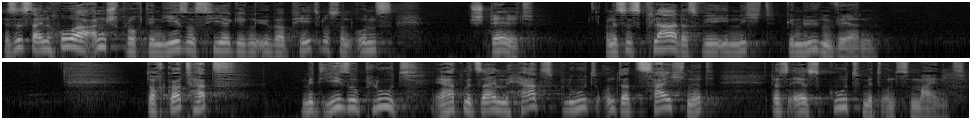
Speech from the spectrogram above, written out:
Es ist ein hoher Anspruch, den Jesus hier gegenüber Petrus und uns stellt. Und es ist klar, dass wir ihn nicht genügen werden. Doch Gott hat mit Jesu Blut, er hat mit seinem Herzblut unterzeichnet, dass er es gut mit uns meint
